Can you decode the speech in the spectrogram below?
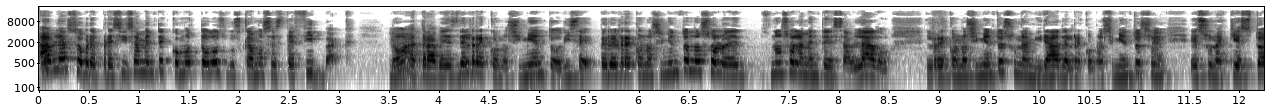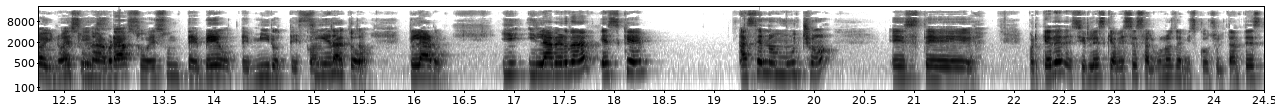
habla sobre precisamente cómo todos buscamos este feedback, ¿no? A través del reconocimiento, dice, pero el reconocimiento no solo es, no solamente es hablado, el reconocimiento es una mirada, el reconocimiento es un, Sí. es un aquí estoy, ¿no? es un es. abrazo, es un te veo, te miro, te Contacto. siento, claro. Y, y la verdad es que hace no mucho, este, porque he de decirles que a veces algunos de mis consultantes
